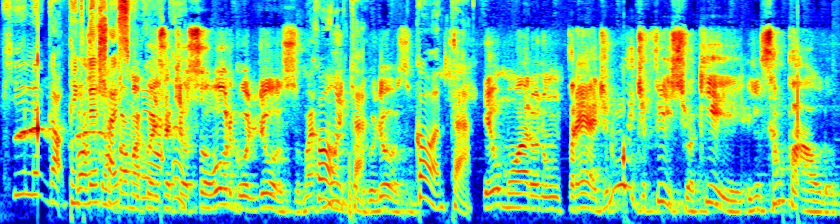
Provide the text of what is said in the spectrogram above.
Que legal. Tem Posso que deixar contar uma coisa que eu sou orgulhoso, mas Conta. muito orgulhoso? Conta. Eu moro num prédio, num edifício aqui em São Paulo.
